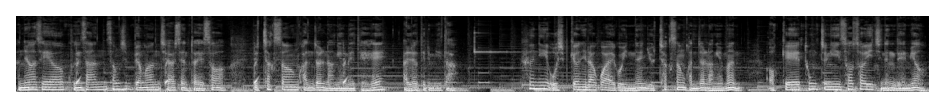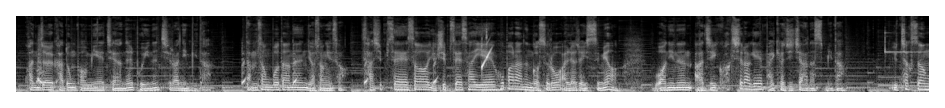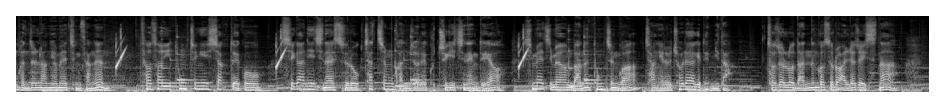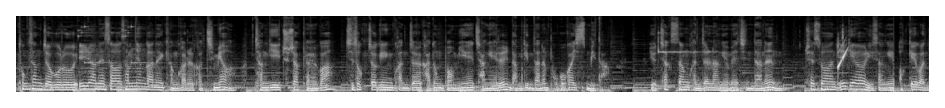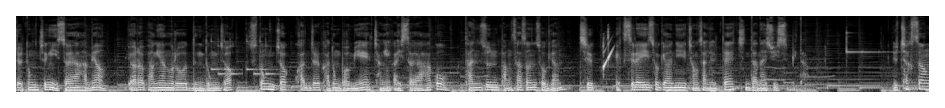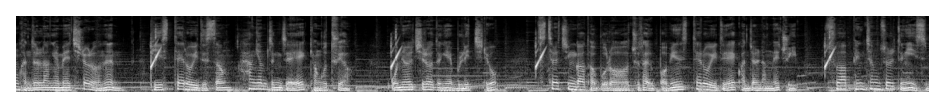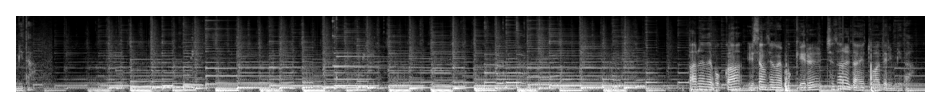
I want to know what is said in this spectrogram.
안녕하세요. 군산 성심병원 재활센터에서 유착성 관절 낭염에 대해 알려드립니다. 흔히 50견이라고 알고 있는 유착성 관절 낭염은 어깨의 통증이 서서히 진행되며 관절 가동 범위의 제한을 보이는 질환입니다. 남성보다는 여성에서 40세에서 60세 사이에 호발하는 것으로 알려져 있으며 원인은 아직 확실하게 밝혀지지 않았습니다. 유착성 관절낭염의 증상은 서서히 통증이 시작되고 시간이 지날수록 차츰 관절의 구축이 진행되어 심해지면 많은 통증과 장애를 초래하게 됩니다. 저절로 낫는 것으로 알려져 있으나 통상적으로 1년에서 3년간의 경과를 거치며 장기 추적 결과 지속적인 관절 가동 범위의 장애를 남긴다는 보고가 있습니다. 유착성 관절낭염의 진단은 최소한 1개월 이상의 어깨 관절 통증이 있어야 하며 여러 방향으로 능동적, 수동적 관절 가동 범위에 장애가 있어야 하고 단순 방사선 소견, 즉 엑스레이 소견이 정상일 때 진단할 수 있습니다. 유착성 관절낭염의 치료로는 비스테로이드성 항염증제의 경구 투여, 온열 치료 등의 물리치료, 스트레칭과 더불어 주사요법인 스테로이드의 관절 낙내 주입, 수압 팽창술 등이 있습니다. 빠른 회복과 일상생활 복귀를 최선을 다해 도와드립니다.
